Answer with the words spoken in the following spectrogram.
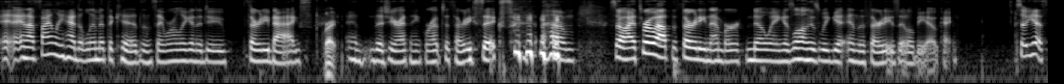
and I finally had to limit the kids and say we're only going to do 30 bags. Right. And this year I think we're up to 36. um, so I throw out the 30 number knowing as long as we get in the 30s, it'll be okay. So, yes,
